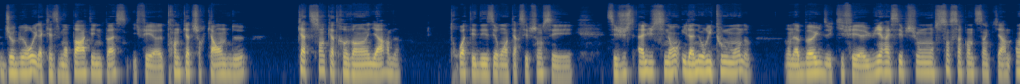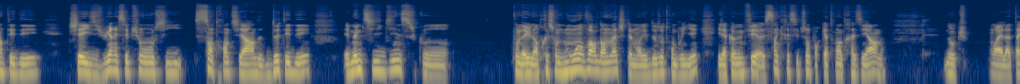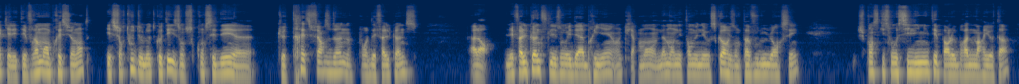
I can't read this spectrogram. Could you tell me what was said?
Joe Burrow, il a quasiment pas raté une passe. Il fait 34 sur 42. 481 yards, 3 TD, 0 interception, c'est c'est juste hallucinant. Il a nourri tout le monde. On a Boyd qui fait 8 réceptions, 155 yards, 1 TD. Chase, 8 réceptions aussi, 130 yards, 2 TD. Et même si Higgins, qu'on qu'on a eu l'impression de moins voir dans le match tellement les deux autres ont brillé, il a quand même fait 5 euh, réceptions pour 93 yards. Donc, ouais, l'attaque, elle était vraiment impressionnante. Et surtout, de l'autre côté, ils ont concédé euh, que 13 first down pour des Falcons. Alors, les Falcons les ont aidés à briller, hein, clairement. Même en étant menés au score, ils n'ont pas voulu lancer. Je pense qu'ils sont aussi limités par le bras de Mariota.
